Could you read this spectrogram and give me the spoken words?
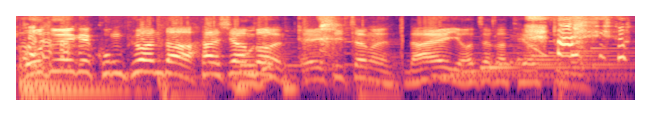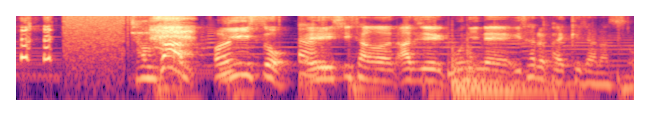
모두에게 공표한다. 다시 한번. A 실장은 나의 여자가 되었습니다. 잠깐! 어이? 이해 있어. L씨상은 아직 본인의 의사를 밝히지 않았어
